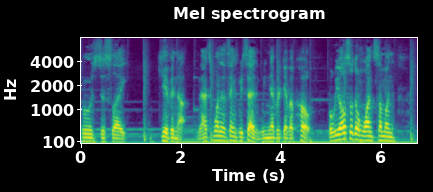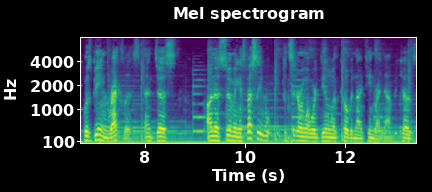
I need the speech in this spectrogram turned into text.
who's just like giving up. That's one of the things we said. We never give up hope. But we also don't want someone who's being reckless and just unassuming, especially considering what we're dealing with COVID 19 right now. Because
